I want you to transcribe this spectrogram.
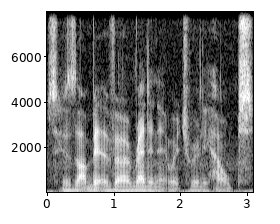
See, there's that bit of uh, red in it which really helps.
